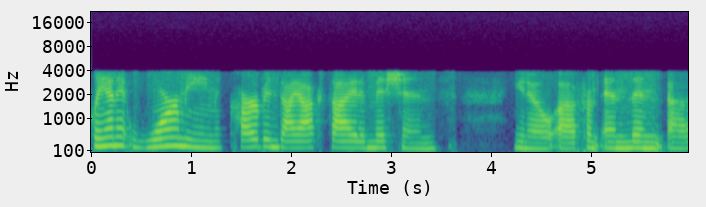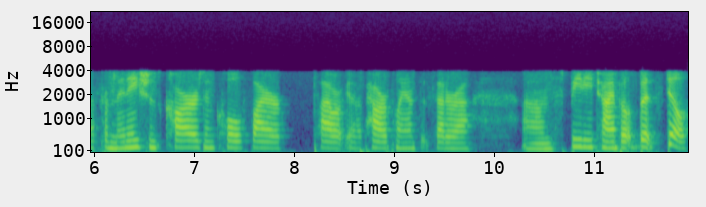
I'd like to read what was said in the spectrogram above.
planet warming carbon dioxide emissions, you know, uh, from and then uh, from the nation's cars and coal fire power, uh, power plants, et cetera um, speedy time, but but still,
